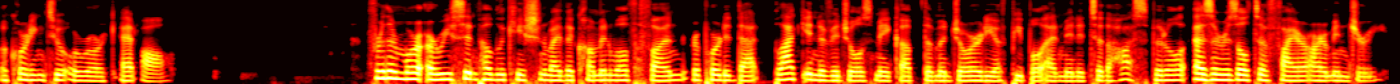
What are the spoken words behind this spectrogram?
according to O'Rourke et al. Furthermore, a recent publication by the Commonwealth Fund reported that black individuals make up the majority of people admitted to the hospital as a result of firearm injury,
